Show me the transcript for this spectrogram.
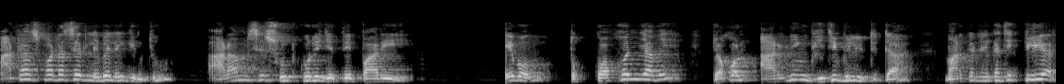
আঠাশ ফাটাশের লেভেলে কিন্তু আরামসে শুট করে যেতে পারে। এবং তো কখন যাবে? যখন আর্নিং ভিজিবিলিটিটা মার্কেটের কাছে ক্লিয়ার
